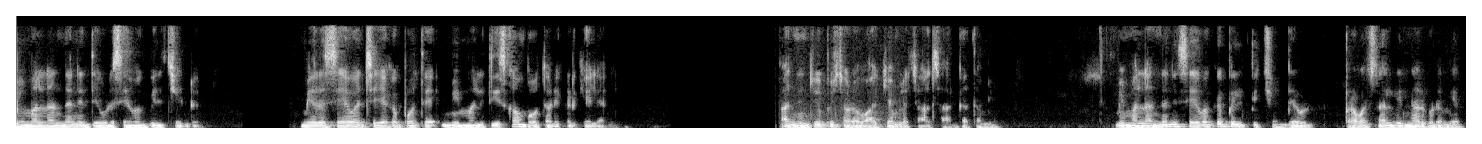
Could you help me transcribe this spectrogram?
మిమ్మల్ని అందరినీ దేవుడు సేవకు పిలిచిండు. మీరు సేవ చేయకపోతే మిమ్మల్ని తీసుకొని పోతాడు ఇక్కడికి వెళ్ళాను అది నేను చూపించాడు వాక్యంలో చాలా గతంలో. మిమ్మల్ని అందరినీ సేవకే పిలిపించండి దేవుడు. ప్రవచనాలు విన్నారు కూడా మీరు.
